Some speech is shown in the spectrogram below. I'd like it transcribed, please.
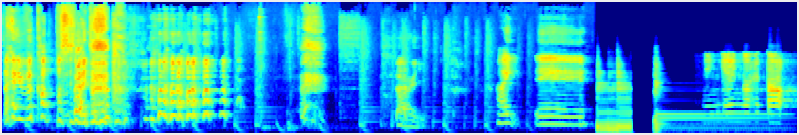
だいぶカットしない。とはい。はいえー、人間が下手。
